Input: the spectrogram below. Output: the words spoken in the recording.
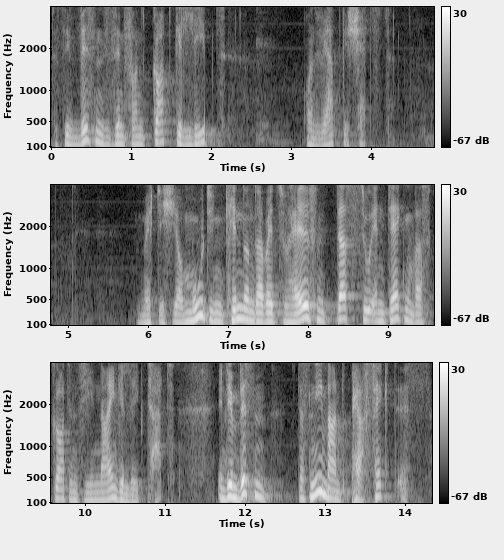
dass sie wissen, sie sind von Gott geliebt und wertgeschätzt. Möchte ich ermutigen, Kindern dabei zu helfen, das zu entdecken, was Gott in sie hineingelegt hat. In dem Wissen, dass niemand perfekt ist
